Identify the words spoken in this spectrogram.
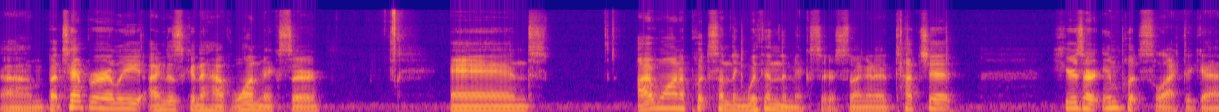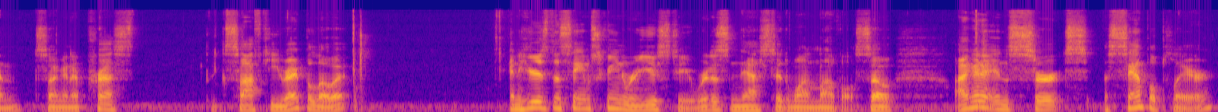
Um, but temporarily, I'm just going to have one mixer, and I want to put something within the mixer. So I'm going to touch it. Here's our input select again. So I'm going to press the soft key right below it. And here's the same screen we're used to. We're just nested one level. So I'm going to insert a sample player.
